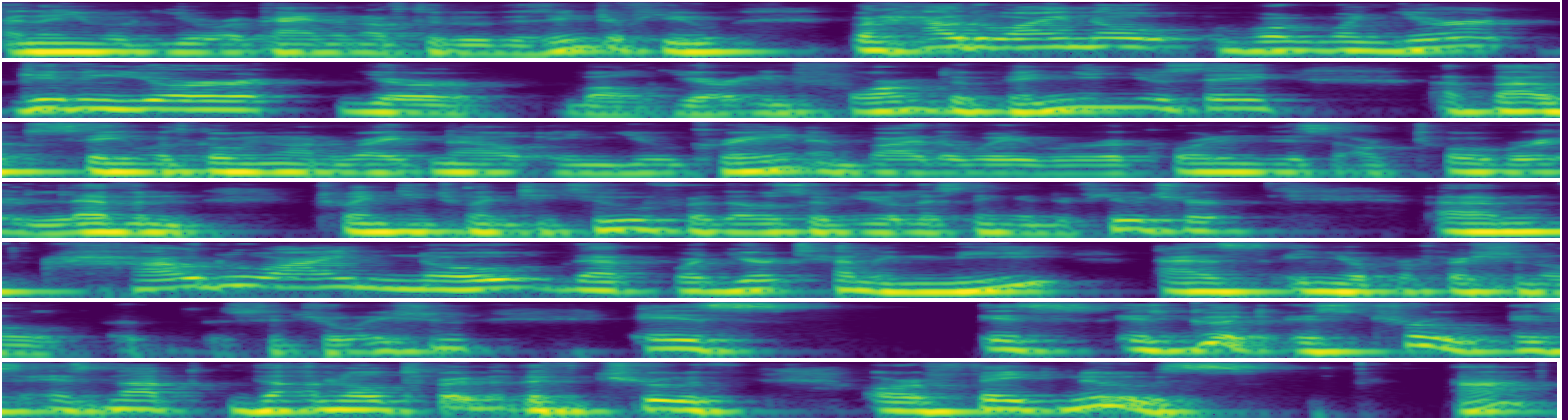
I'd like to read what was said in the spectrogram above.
and then you, you were kind enough to do this interview but how do i know when you're giving your your well your informed opinion you say about say what's going on right now in ukraine and by the way we're recording this october 11 2022 for those of you listening in the future um, how do I know that what you're telling me, as in your professional situation, is is is good, is true, is is not the, an alternative truth or fake news? Huh?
